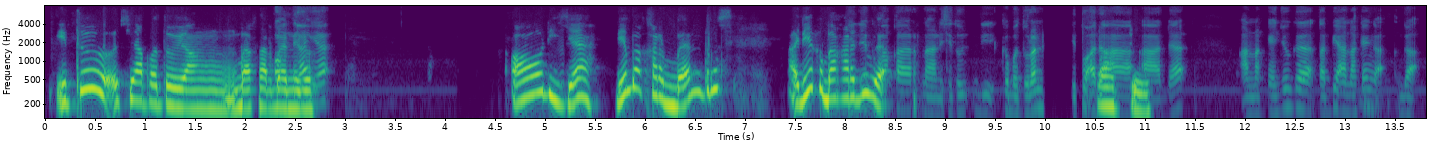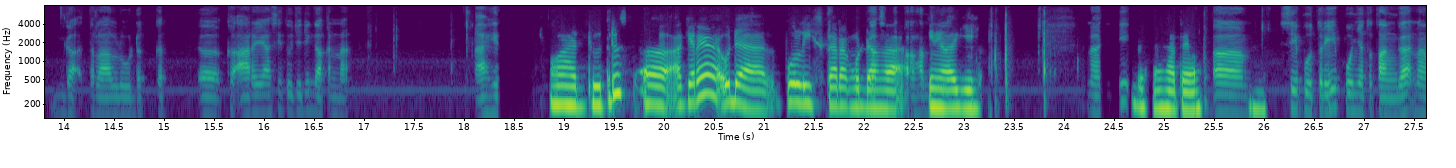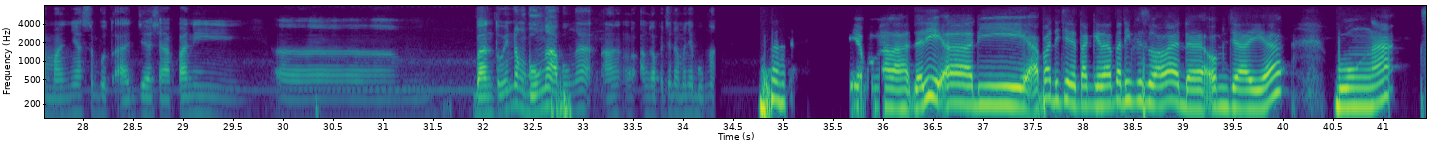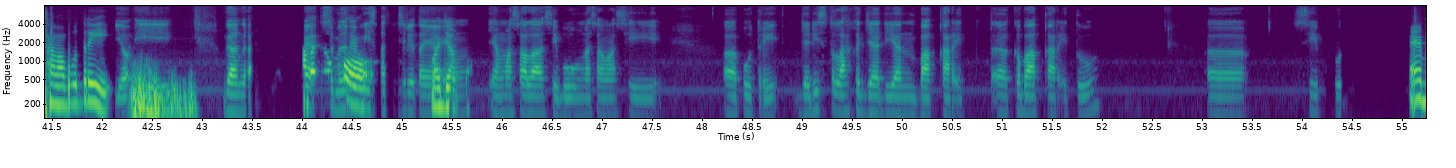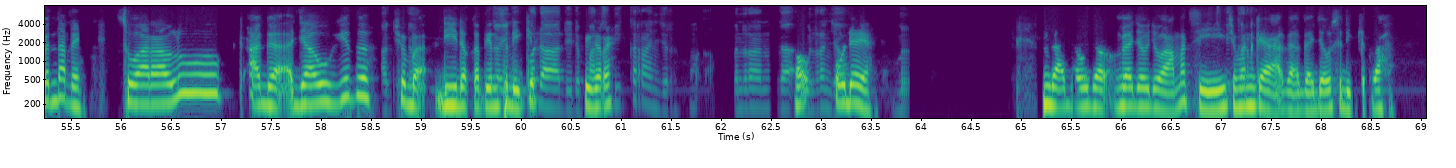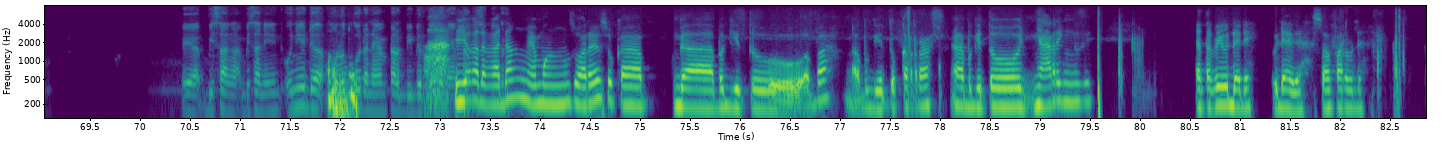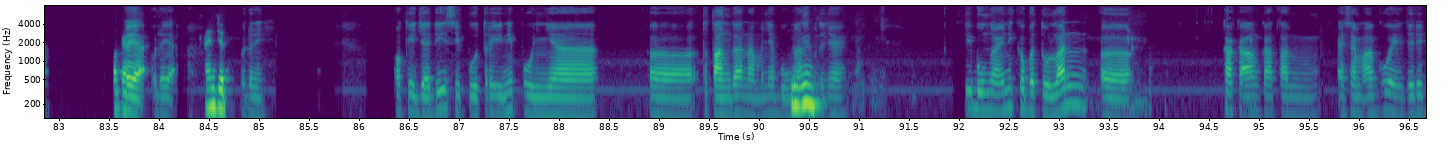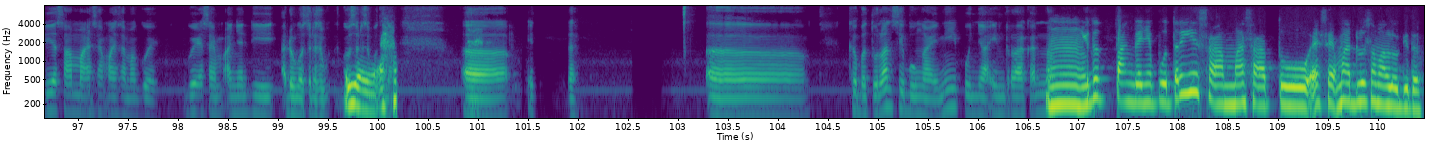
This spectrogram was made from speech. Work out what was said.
Itu siapa tuh yang bakar Om ban itu? Jaya Oh, dia. Dia bakar ban terus ah, dia kebakar Iya, dia juga. kebakar. Nah di situ di, kebetulan itu ada Waduh. ada anaknya juga, tapi anaknya nggak nggak nggak terlalu deket eh, ke area situ, jadi nggak kena. Akhir Waduh, terus eh, akhirnya udah pulih sekarang udah nggak ini alhamdulillah. lagi. Nah jadi sehat ya. em, si Putri punya tetangga namanya sebut aja siapa nih? Em, bantuin dong bunga bunga, Ang- anggap aja namanya bunga. Iya bunga lah. Jadi eh, di apa di cerita kita tadi visualnya ada Om Jaya, Bunga, sama Putri. Yoi, nggak nggak. Apa Eh, sebenarnya bisa ceritanya Sama yang yang masalah si bunga sama si eh, Putri. Jadi setelah kejadian bakar it- eh, kebakar itu eh, si Putri Eh bentar deh, suara lu agak jauh gitu. agak Coba dideketin sedikit udah di depan speaker anjir. Beneran nggak Oh, beneran jauh. udah ya? Nggak jauh-jauh, nggak jauh-jauh amat sih. Speaker. Cuman kayak agak-agak jauh sedikit lah. Iya, bisa nggak? Bisa nih. Ini udah mulut gue udah nempel, bibir gue nempel. Iya kadang-kadang emang suaranya suka nggak begitu apa nggak begitu keras nggak begitu nyaring sih ya tapi udah deh udah udah so far udah Udah ya, udah ya. lanjut Udah nih. Oke, jadi si Putri ini punya eh, tetangga namanya Bunga Mhm. sebetulnya. ya. Si Bunga ini kebetulan eh, kakak angkatan SMA gue. Jadi dia sama SMA sama gue. gue SMA-nya di aduh disebut Eh, itu dah. Eh, kebetulan si bunga ini punya indera keenam Hmm, itu tangganya Putri sama satu SMA dulu sama lu gitu.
